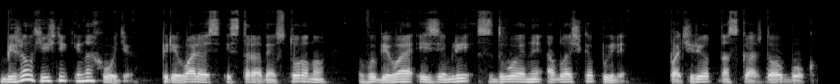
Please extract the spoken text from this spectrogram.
Бежал хищник и на ходе, переваливаясь из стороны в сторону, выбивая из земли сдвоенные облачка пыли, поочередно с каждого боку.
